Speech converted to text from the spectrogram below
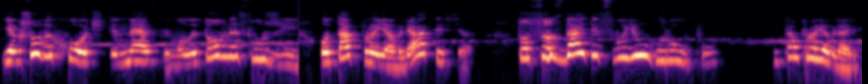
якщо ви хочете нести молитовне служіння, отак проявлятися, то создайте свою групу і там проявляйтеся.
